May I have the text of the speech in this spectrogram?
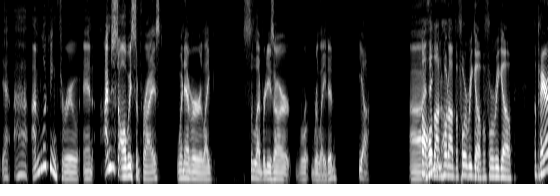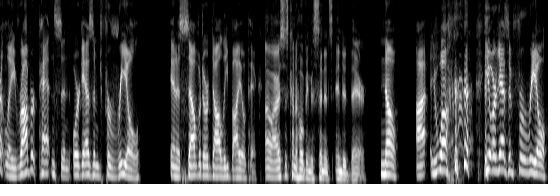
Yeah, uh, I'm looking through, and I'm just always surprised whenever like celebrities are r- related. Yeah. Uh, oh, hold on, hold on. Before we go, before we go. Apparently, Robert Pattinson orgasmed for real in a Salvador Dali biopic. Oh, I was just kind of hoping the sentence ended there. No. I well, he orgasmed for real.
